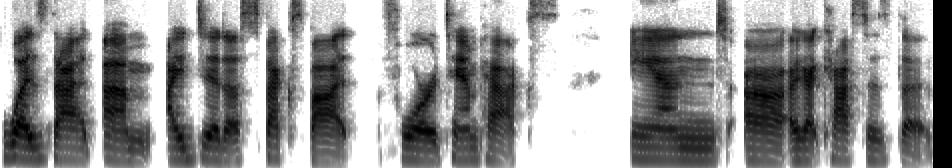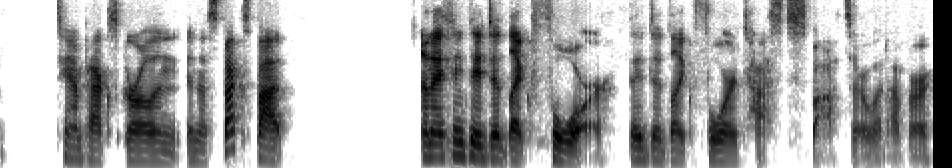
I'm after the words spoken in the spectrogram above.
Was that um, I did a spec spot for Tampax, and uh, I got cast as the Tampax girl in, in a spec spot and I think they did like four. They did like four test spots or whatever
